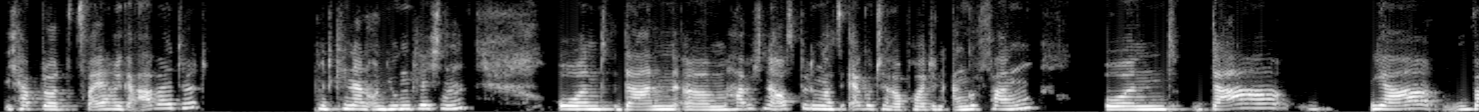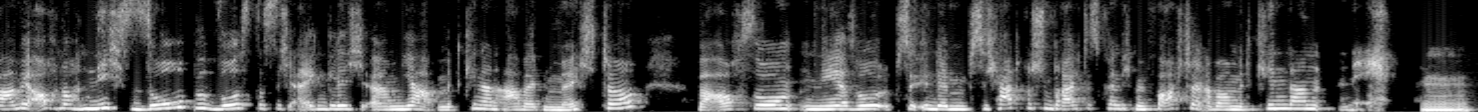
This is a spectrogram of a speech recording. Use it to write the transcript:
ich habe dort zwei Jahre gearbeitet mit Kindern und Jugendlichen und dann ähm, habe ich eine Ausbildung als Ergotherapeutin angefangen und da ja, war mir auch noch nicht so bewusst, dass ich eigentlich ähm, ja, mit Kindern arbeiten möchte war auch so, nee, so in dem psychiatrischen Bereich, das könnte ich mir vorstellen, aber mit Kindern, nee. Mhm.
